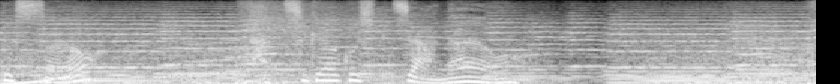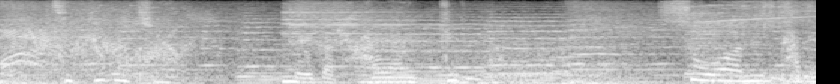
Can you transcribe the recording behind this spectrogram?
도와주시겠어요? 다치게 하고 싶지 않아요. 지켜봐줘. 내가 가야 할 길이야. 수호하는 달을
